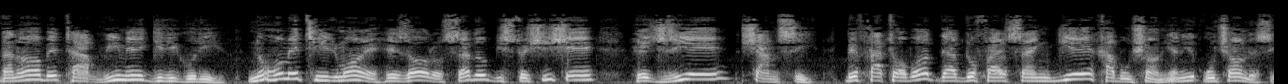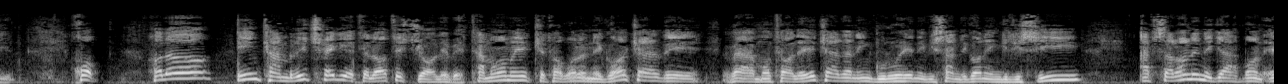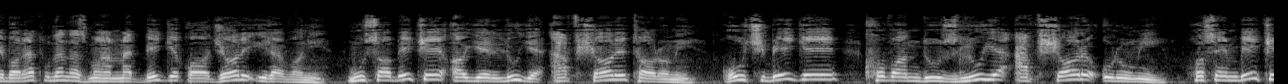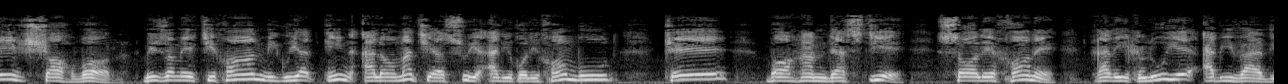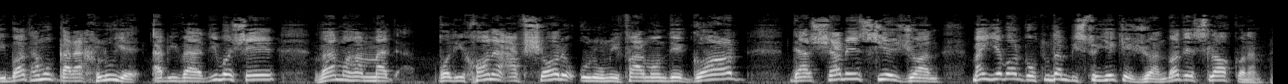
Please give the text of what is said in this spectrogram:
بنا به تقویم گریگوری. نهم تیر ماه 1126 هجری شمسی. به فتاباد در دو فرسنگی خبوشان یعنی قوچان رسید. خب حالا این کمبریج خیلی اطلاعاتش جالبه. تمام کتابا رو نگاه کرده و مطالعه کردن این گروه نویسندگان انگلیسی. افسران نگهبان عبارت بودن از محمد بیگ قاجار ایروانی موسی بیگ آیلوی افشار تارومی قوچبیگ کواندوزلوی افشار ارومی حسین بیک شاهوار. میرزا مهدی خان می‌گوید این علامتی از سوی علی قلی خان بود که با همدستی صالح خان غریقلوی ابیوردی باید همون قرخلوی ابیوردی باشه و محمد قلیخان افشار ارومی فرمانده گارد در شب سی جوان. من یه بار گفت بودم 21 جوان. باید اصلاح کنم.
